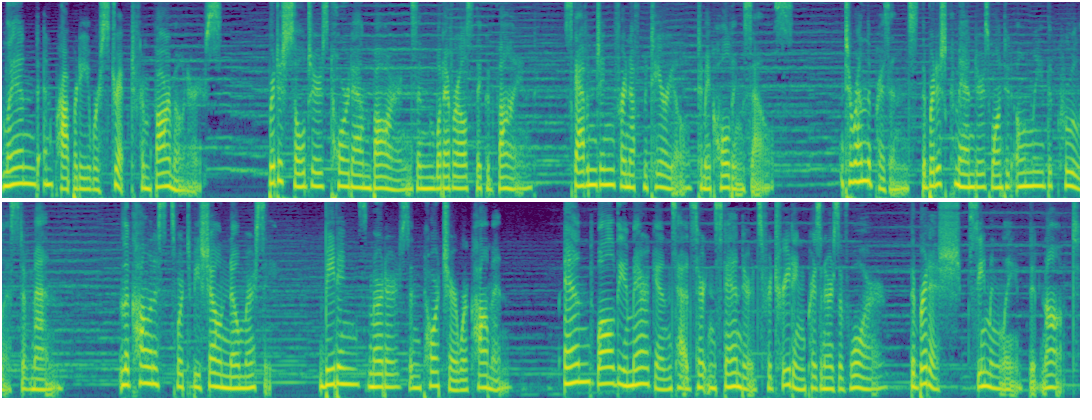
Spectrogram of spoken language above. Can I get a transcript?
land and property were stripped from farm owners. British soldiers tore down barns and whatever else they could find, scavenging for enough material to make holding cells. To run the prisons, the British commanders wanted only the cruelest of men. The colonists were to be shown no mercy, Beatings, murders, and torture were common. And while the Americans had certain standards for treating prisoners of war, the British seemingly did not.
